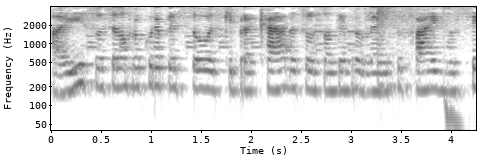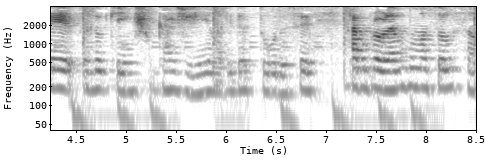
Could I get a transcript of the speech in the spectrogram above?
aí, se você não procura pessoas que para cada solução tem problema, isso faz você fazer o quê? Enxugar gelo a vida toda. Você tá com problema com uma solução.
